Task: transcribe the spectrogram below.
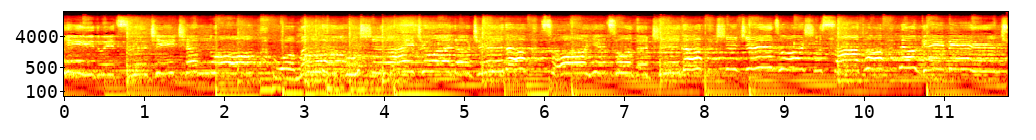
以对自己承诺，我们的故事，爱就爱到值得，错也错的值得，是执着是洒脱，留给别人去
